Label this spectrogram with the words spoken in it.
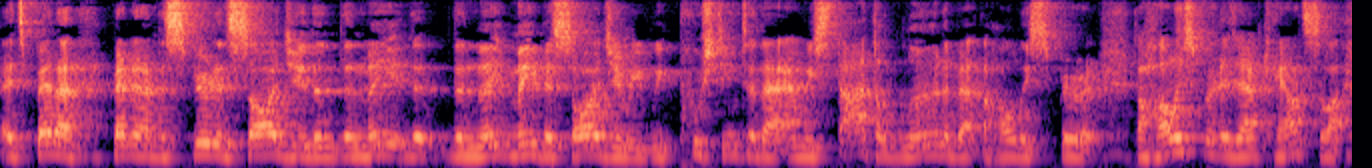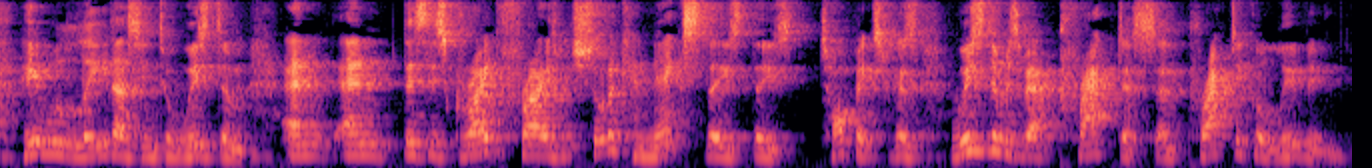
it's better, better to have the spirit inside you than, than me, than me, me beside you. We, we pushed into that and we started to learn about the Holy Spirit. The Holy Spirit is our counselor. He will lead us into wisdom. And, and there's this great phrase which sort of connects these, these topics because wisdom is about practice and practical living,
